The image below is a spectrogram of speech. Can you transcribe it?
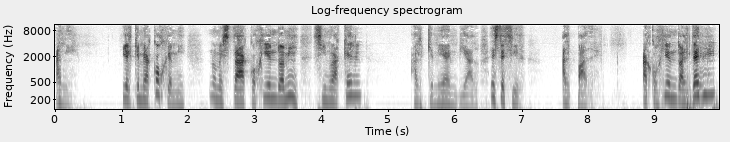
a mí. Y el que me acoge a mí no me está acogiendo a mí, sino a aquel al que me ha enviado, es decir, al Padre, acogiendo al débil,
